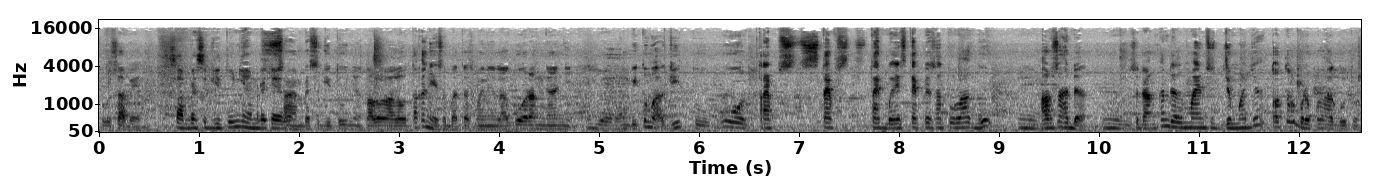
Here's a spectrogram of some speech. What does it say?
Susah Ben Sampai segitunya mereka ya. Sampai segitunya kalau Lalauta kan ya sebatas mainin lagu orang nyanyi Iya. Wong Pitu nggak gitu wow step step step by stepnya satu lagu Hmm. harus ada Hmm. sedangkan dalam main sejam aja total berapa lagu tuh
